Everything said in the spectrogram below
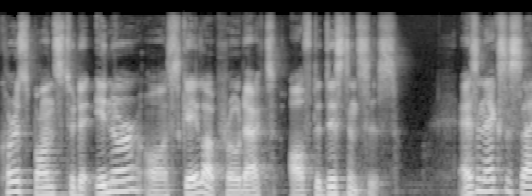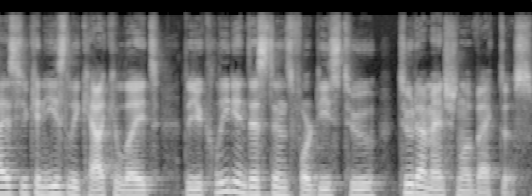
corresponds to the inner or scalar product of the distances. As an exercise, you can easily calculate the Euclidean distance for these two two-dimensional vectors.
